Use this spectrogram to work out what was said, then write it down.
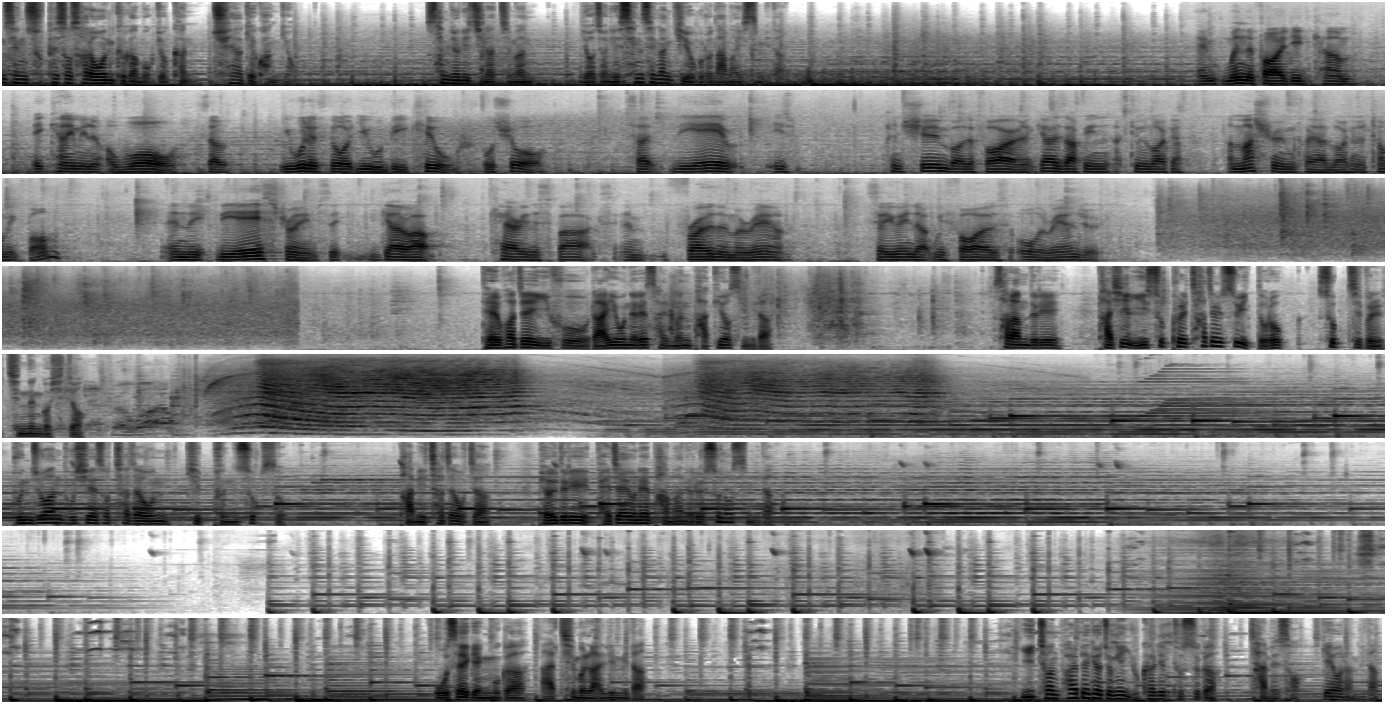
평생 숲에서 살아온 그가 목격한 최악의 광경. 3년이 지났지만 여전히 생생한 기억으로 남아 있습니다. And when the fire did come, it came in a wall. So you would have thought you would be killed for sure. So the air is consumed by the fire and it goes up into like a, a mushroom cloud, like an atomic bomb. And the, the air streams that go up carry the sparks and throw them around. So you end up with fires all around you. 대화제 이후 라이오넬의 삶은 바뀌었습니다. 사람들이 다시 이 숲을 찾을 수 있도록 숲집을 짓는 것이죠. 분주한 도시에서 찾아온 깊은 숲속. 밤이 찾아오자 별들이 대자연의 밤하늘을 수놓습니다. 오색 앵무가 아침을 알립니다. 2,800여 종의 유칼립투스가 잠에서 깨어납니다.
